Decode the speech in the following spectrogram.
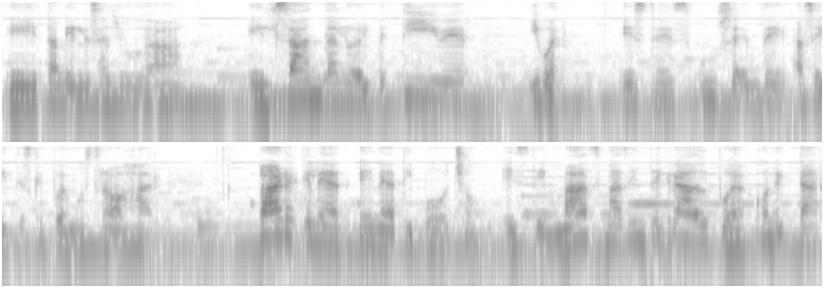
Eh, también les ayuda el sándalo, el vetiver y bueno, este es un set de aceites que podemos trabajar para que el eneatipo 8 esté más, más integrado y pueda conectar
